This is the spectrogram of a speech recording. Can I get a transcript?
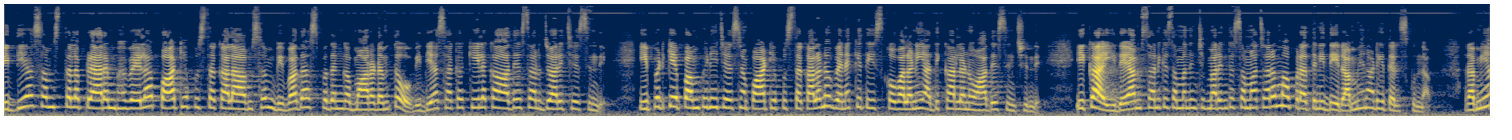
విద్యా సంస్థల ప్రారంభ వేళ పాఠ్య పుస్తకాల అంశం వివాదాస్పదంగా మారడంతో విద్యాశాఖ కీలక ఆదేశాలు జారీ చేసింది. ఇప్పటికే పంపిణీ చేసిన పాఠ్య పుస్తకాలను వెనక్కి తీసుకోవాలని అధికారులను ఆదేశించింది. ఇక ఇదే అంశానికి సంబంధించి మరింత సమాచారం మా ప్రతినిధి రమ్యను అడిగి తెలుసుకుందాం. రమ్య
